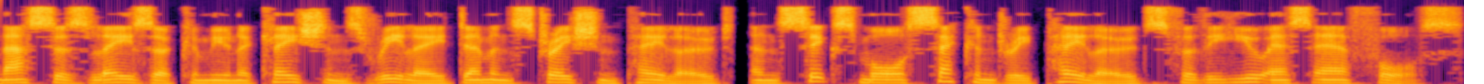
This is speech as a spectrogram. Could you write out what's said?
NASA's Laser Communications Relay Demonstration Payload, and six more secondary payloads for the U.S. Air Force.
